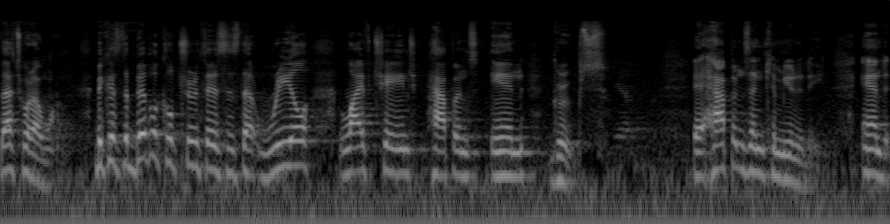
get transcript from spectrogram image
That's what I want. Because the biblical truth is, is that real life change happens in groups. It happens in community. And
